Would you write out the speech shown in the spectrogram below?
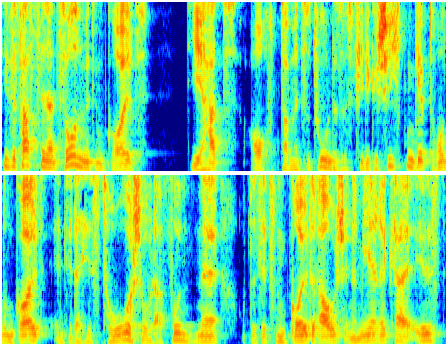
Diese Faszination mit dem Gold, die hat auch damit zu tun, dass es viele Geschichten gibt rund um Gold, entweder historische oder erfundene, ob das jetzt ein Goldrausch in Amerika ist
